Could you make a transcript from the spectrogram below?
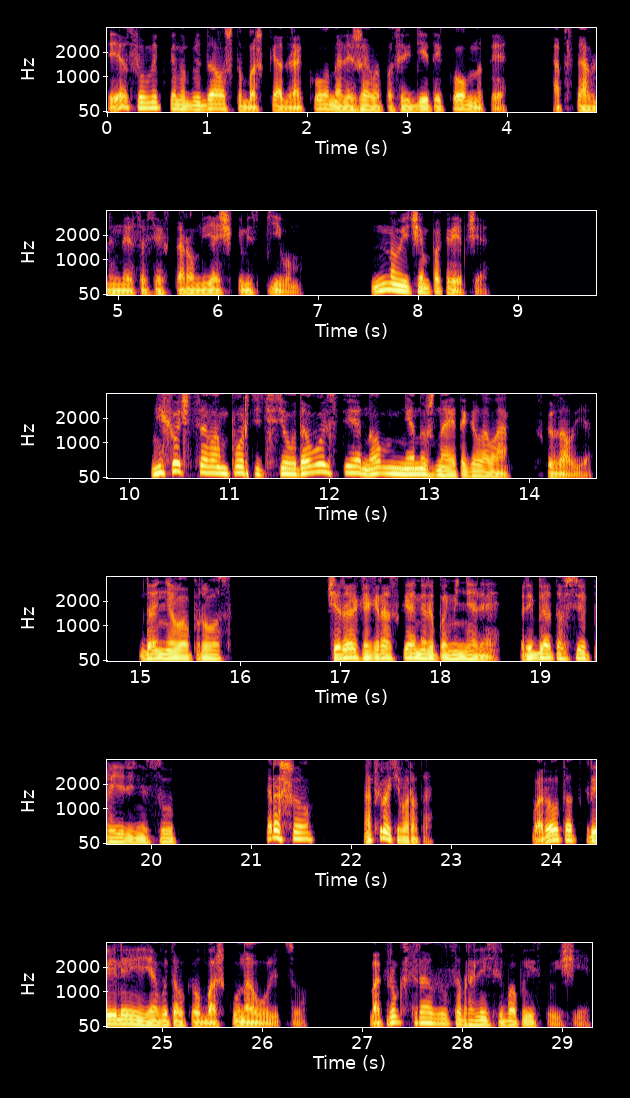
Я с улыбкой наблюдал, что башка дракона лежала посреди этой комнаты, обставленная со всех сторон ящиками с пивом. Ну и чем покрепче. «Не хочется вам портить все удовольствие, но мне нужна эта голова», — сказал я. «Да не вопрос. Вчера как раз камеры поменяли. Ребята все перенесут». «Хорошо. Откройте ворота». Ворота открыли, и я вытолкал башку на улицу. Вокруг сразу собрались любопытствующие.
